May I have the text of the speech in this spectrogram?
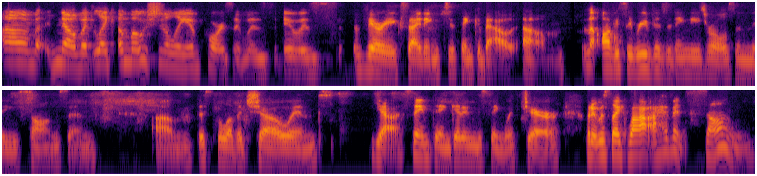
um, no, but like emotionally, of course, it was it was very exciting to think about. Um, obviously, revisiting these roles and these songs and um, this beloved show, and yeah, same thing, getting to sing with Jer. But it was like, wow, I haven't sung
